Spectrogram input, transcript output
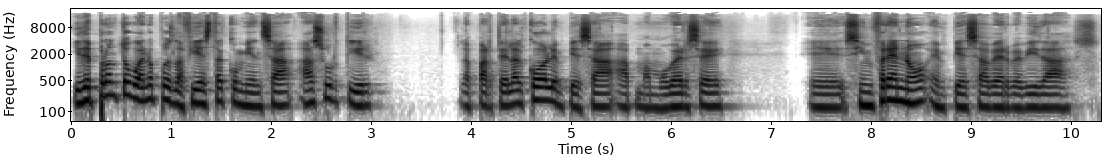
y de pronto, bueno, pues la fiesta comienza a surtir la parte del alcohol, empieza a moverse eh, sin freno, empieza a haber bebidas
